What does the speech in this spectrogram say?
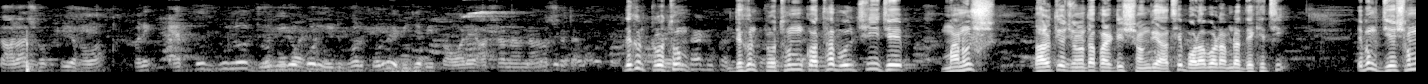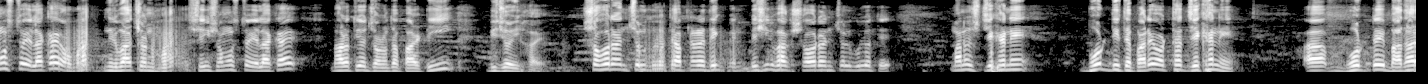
তারা সক্রিয় হওয়া। মানে এতগুলো জমির ওপর নির্ভর করবে বিজেপি পাওয়ারে আসা না না আসাটা? দেখুন, প্রথম দেখুন, প্রথম কথা বলছি যে মানুষ ভারতীয় জনতা পার্টির সঙ্গে আছে, বরাবর আমরা দেখেছি। এবং যে সমস্ত এলাকায় অবাধ নির্বাচন হয়, সেই সমস্ত এলাকায় ভারতীয় জনতা পার্টি বিজয়ী হয়। শহরাঞ্চলগুলোতে আপনারা দেখবেন, বেশিরভাগ শহরাঞ্চলগুলোতে মানুষ যেখানে ভোট দিতে পারে, অর্থাৎ যেখানে ভোটে বাধা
